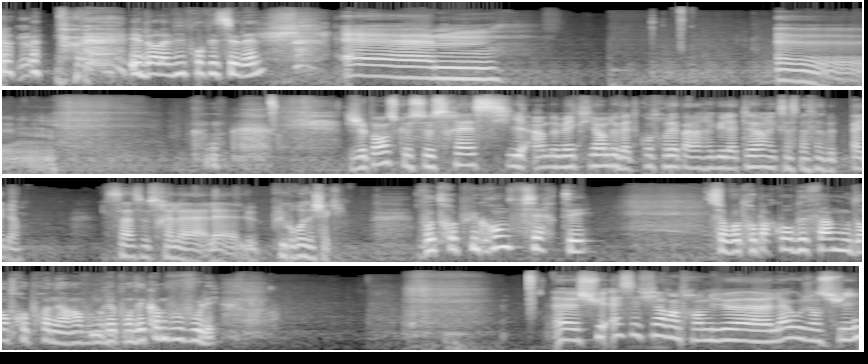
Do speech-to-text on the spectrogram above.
Et dans la vie professionnelle? Euh... Euh... Je pense que ce serait si un de mes clients devait être contrôlé par le régulateur et que ça se passe pas bien. Ça, ce serait le plus gros échec. Votre plus grande fierté sur votre parcours de femme ou d'entrepreneur hein, Vous me répondez comme vous voulez. Euh, je suis assez fière d'être rendue euh, là où j'en suis,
